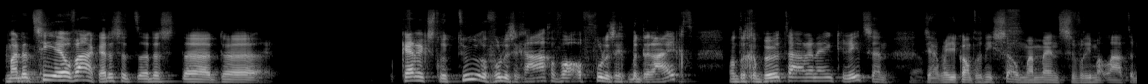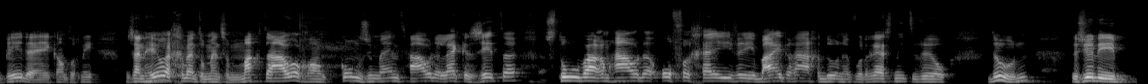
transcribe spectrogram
Maar dat zie je heel vaak. Hè. Dus, het, eh, dus de, de kerkstructuren voelen zich aangevallen of voelen zich bedreigd. Want er gebeurt daar in één keer iets. En Ja. zeg maar, je kan toch niet zomaar mensen voor iemand laten bidden. En je kan toch niet... We zijn heel erg gewend om mensen macht te houden. Gewoon consument houden, lekker zitten. Stoel warm houden, offer geven, je bijdrage doen. En voor de rest niet te veel doen. Dus jullie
